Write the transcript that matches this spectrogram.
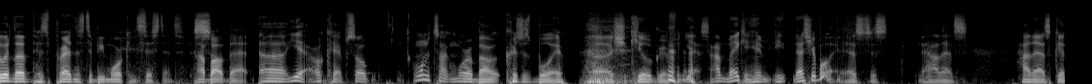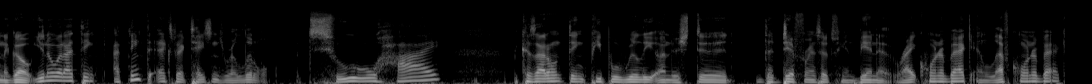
would love his presence to be more consistent. How So- about that? Uh, yeah, okay. So I want to talk more about Chris's boy, uh, Shaquill Griffin. yes, I'm making him. He, that's your boy. That's just how that's how that's gonna go. You know what? I think I think the expectations were a little too high because I don't think people really understood the difference between being a right cornerback and left cornerback,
